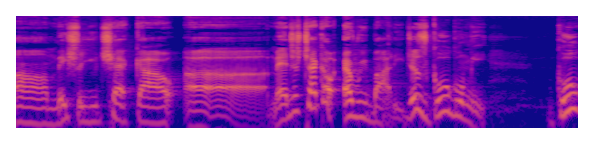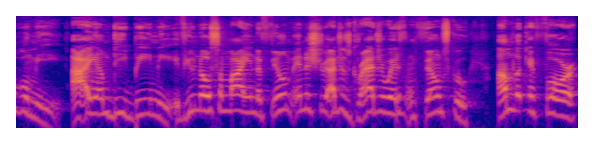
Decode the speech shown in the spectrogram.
Um, make sure you check out, uh, man, just check out everybody. Just Google me. Google me, IMDb me. If you know somebody in the film industry, I just graduated from film school. I'm looking for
